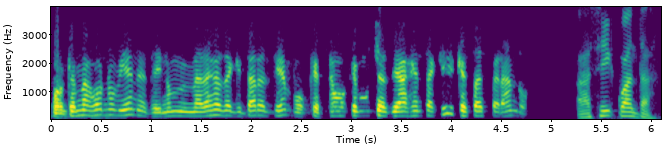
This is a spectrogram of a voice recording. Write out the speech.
¿Por qué mejor no vienes y no me dejas de quitar el tiempo? Que tengo que mucha ya gente aquí que está esperando. ¿Así cuánta?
